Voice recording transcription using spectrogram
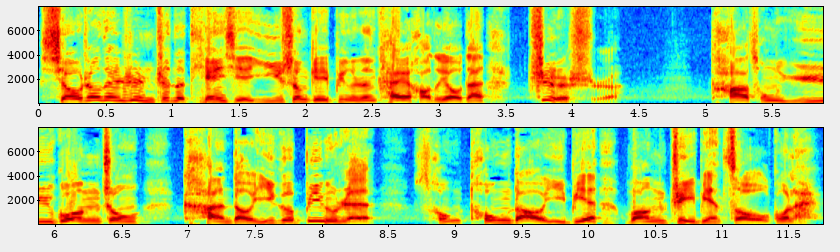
小张在认真的填写医生给病人开好的药单。这时，他从余光中看到一个病人从通道一边往这边走过来。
